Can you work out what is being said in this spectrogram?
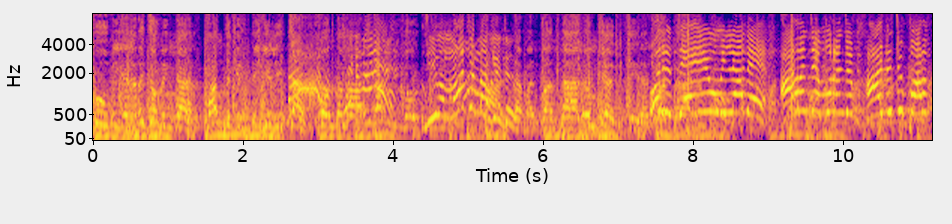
കൂവിയലറി ചൊറിഞ്ഞാൽ പന്ത് കിട്ടി ഇളിച്ചാൽ ജീവൻ മാത്രം ബാക്കി വെച്ചത് ഒരു ദയവുമില്ലാതെ അറഞ്ചും പുറഞ്ചും അടിച്ചു പറത്തുകയാണ്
